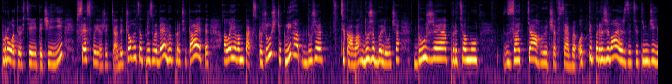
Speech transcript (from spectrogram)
Проти ось цієї течії все своє життя. До чого це призведе, ви прочитаєте. Але я вам так скажу, що книга дуже цікава, дуже болюча, дуже при цьому затягуюча в себе. От ти переживаєш за цю Кім Джі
